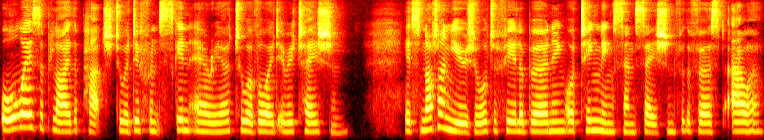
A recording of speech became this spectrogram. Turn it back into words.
Always apply the patch to a different skin area to avoid irritation. It's not unusual to feel a burning or tingling sensation for the first hour.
